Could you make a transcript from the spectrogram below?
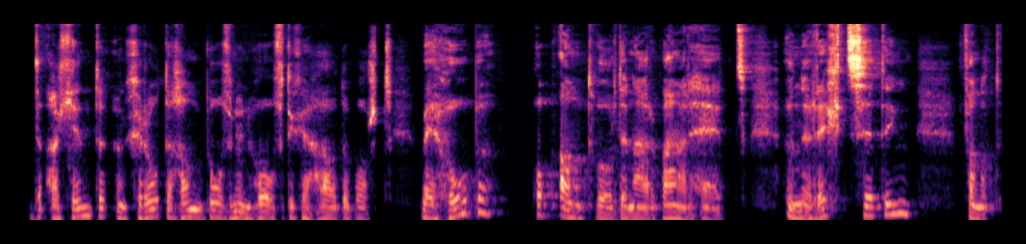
de agenten een grote hand boven hun hoofden gehouden wordt. Wij hopen op antwoorden naar waarheid, een rechtzetting van het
